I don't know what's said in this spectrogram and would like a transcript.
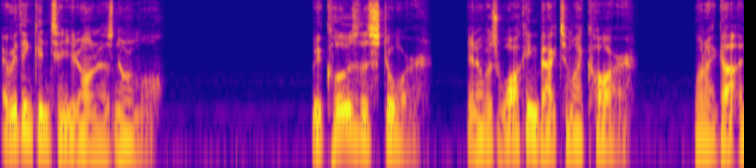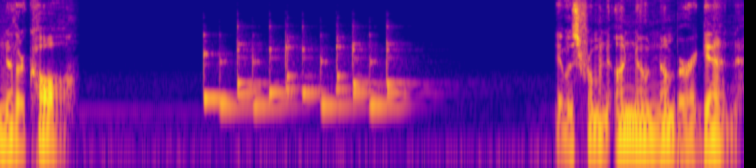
Everything continued on as normal. We closed the store, and I was walking back to my car when I got another call. It was from an unknown number again.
